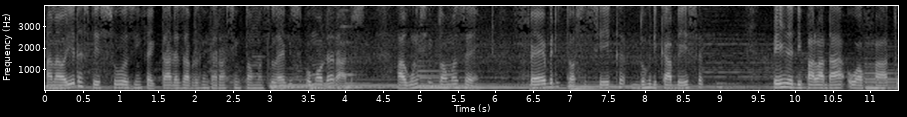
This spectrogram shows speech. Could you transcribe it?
A maioria das pessoas infectadas apresentará sintomas leves ou moderados. Alguns sintomas é febre, tosse seca, dor de cabeça, perda de paladar ou olfato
